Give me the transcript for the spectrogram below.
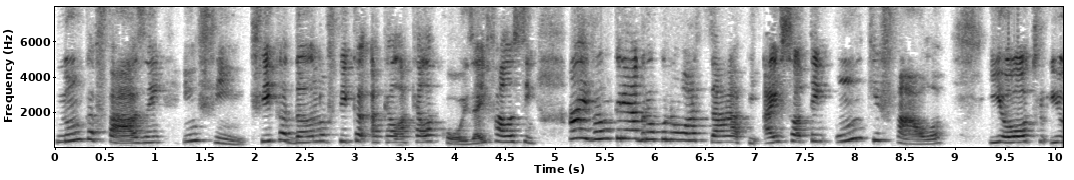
nunca fazem, enfim, fica dando, fica aquela, aquela coisa. Aí fala assim: ai, vamos criar grupo no WhatsApp. Aí só tem um que fala e outro e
